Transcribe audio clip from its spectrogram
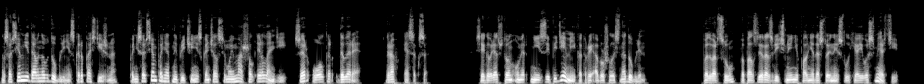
Но совсем недавно в Дублине, скоропостижно, по не совсем понятной причине скончался мой маршал Ирландии, сэр Уолтер Девере, граф Эссекса. Все говорят, что он умер не из-за эпидемии, которая обрушилась на Дублин. По дворцу поползли различные не вполне достойные слухи о его смерти,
